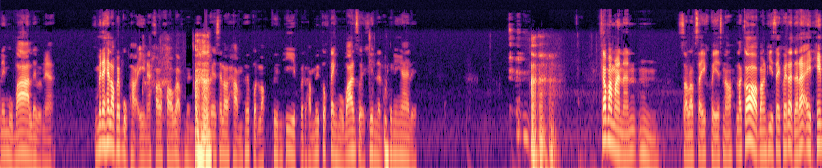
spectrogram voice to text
ในหมู่บ้านอะไรแบบเนี้ยคือไม่ได้ให้เราไปปลูกผักเองนะเขาเขาแบบเหมือนอ่าฮะเพื่อให้เราทำเพื่อปลดล็อกพื้นที่เพื่อทำให้ตกแต่งหมู่บ้านสวยขึ้นนะพูดง่ายๆเลยอ่าอ่าอ่าก็ประมาณนั้น อืมสำหรับ side quest เนาะแล้วก็บางที side quest อาจจะได้ item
